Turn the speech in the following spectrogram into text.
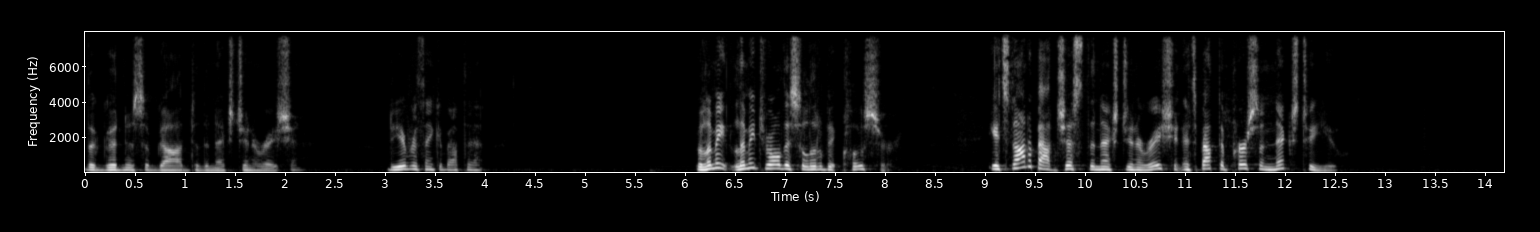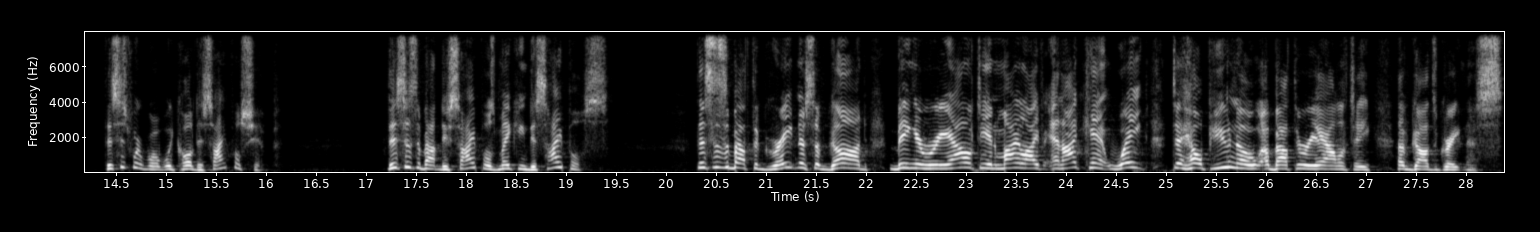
the goodness of God to the next generation. Do you ever think about that? But let me, let me draw this a little bit closer. It's not about just the next generation, it's about the person next to you. This is where what we call discipleship. This is about disciples making disciples. This is about the greatness of God being a reality in my life, and I can't wait to help you know about the reality of God's greatness.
